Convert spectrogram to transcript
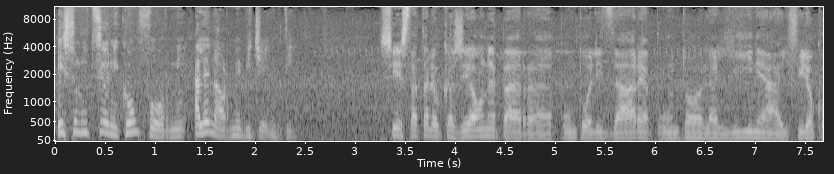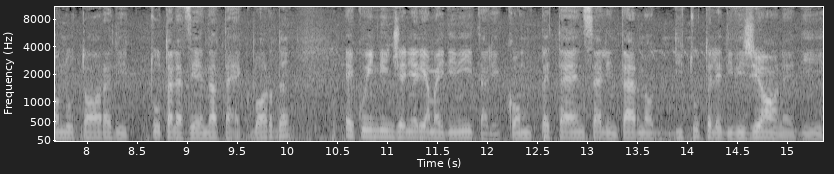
e soluzioni conformi alle norme vigenti. Sì, è stata l'occasione per eh, puntualizzare appunto la linea, il filo conduttore di tutta l'azienda Techboard e quindi Ingegneria Made in Italy, competenze all'interno di tutte le divisioni di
